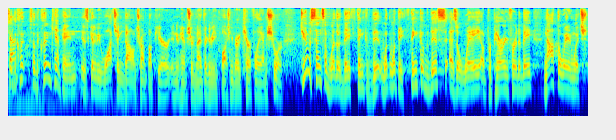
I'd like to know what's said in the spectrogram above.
So the, so the, Clinton campaign is going to be watching Donald Trump up here in New Hampshire tonight. They're going to be watching very carefully, I'm sure. Do you have a sense of whether they think that, what, what, they think of this as a way of preparing for a debate, not the way in which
